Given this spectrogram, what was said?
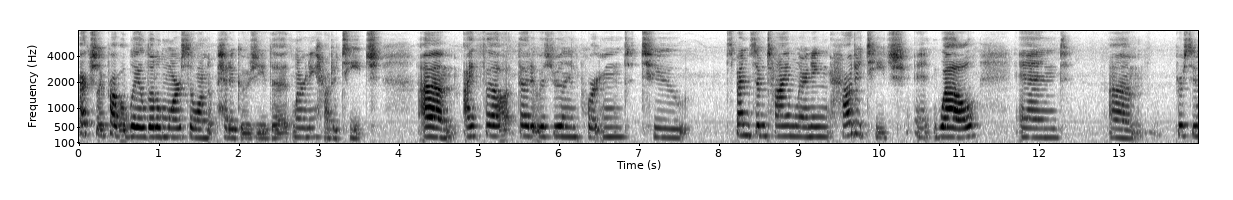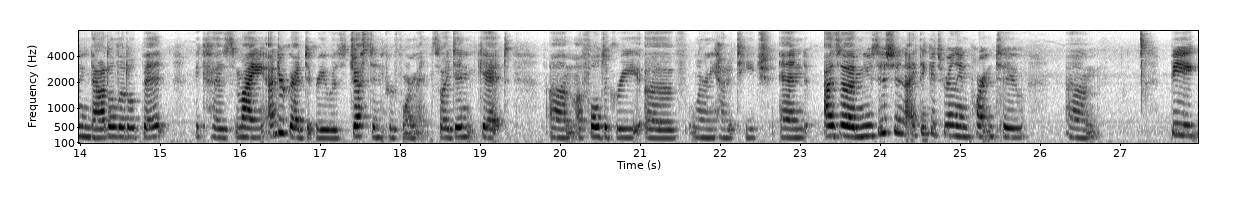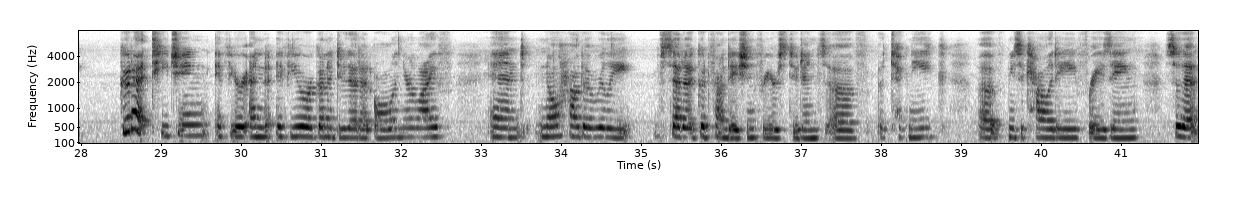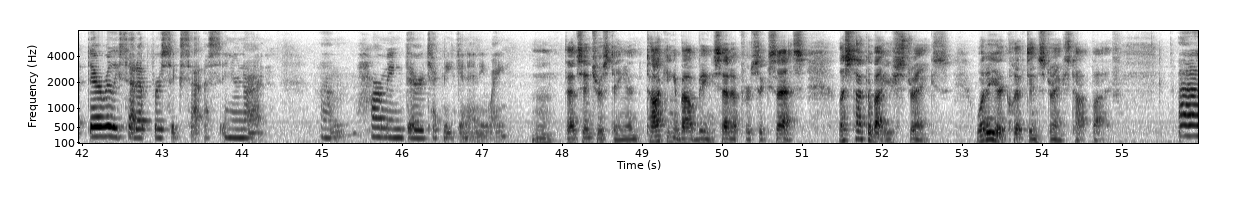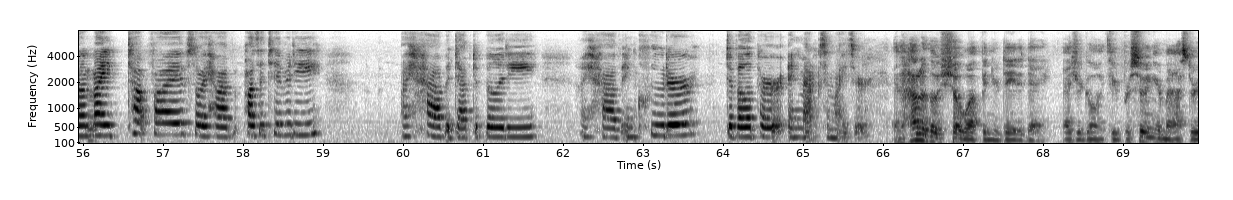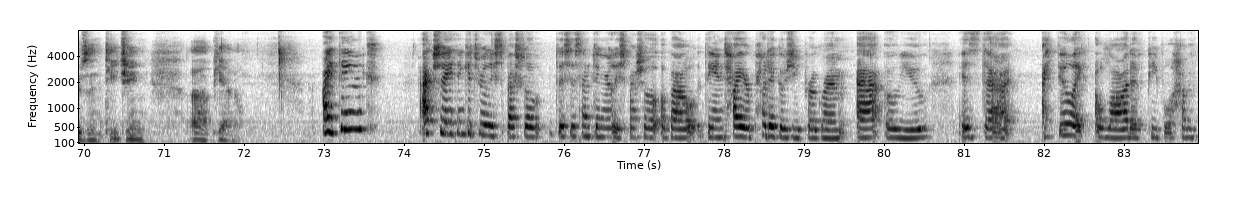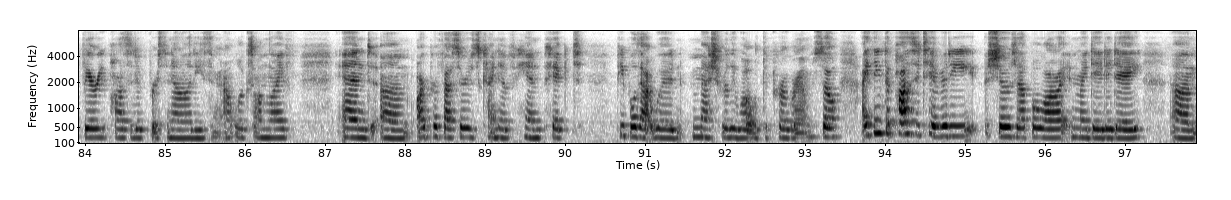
actually probably a little more so on the pedagogy, the learning how to teach. Um, I thought that it was really important to spend some time learning how to teach well and um, pursuing that a little bit because my undergrad degree was just in performance, so I didn't get um, a full degree of learning how to teach. And as a musician, I think it's really important to um, be good at teaching if you're and if you are going to do that at all in your life, and know how to really set a good foundation for your students of a technique of musicality, phrasing, so that they're really set up for success and you're not um, harming their technique in any way. Mm, that's interesting. And talking about being set up for success, let's talk about your strengths. What are your Clifton Strengths top five? Uh, my top five so I have positivity, I have adaptability, I have includer, developer, and maximizer. And how do those show up in your day to day as you're going through pursuing your master's and teaching uh, piano? I think Actually, I think it's really special. This is something really special about the entire pedagogy program at OU is that I feel like a lot of people have very positive personalities and outlooks on life, and um, our professors kind of handpicked people that would mesh really well with the program. So I think the positivity shows up a lot in my day to day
